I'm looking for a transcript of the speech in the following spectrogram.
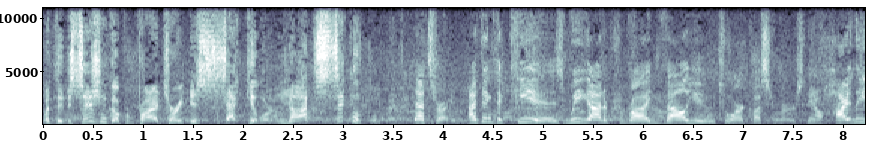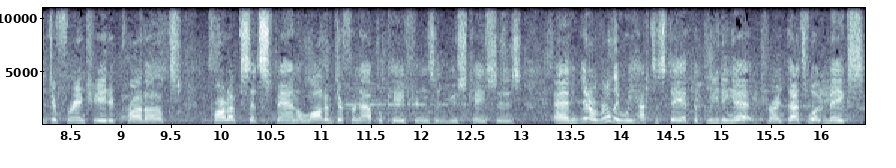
but the decision to go proprietary is secular, not cyclical. That's right. I think the key is we got to provide value to our customers. You know, highly differentiated products, products that span a lot of different applications and use cases. And, you know, really we have to stay at the bleeding edge, right? That's what makes,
